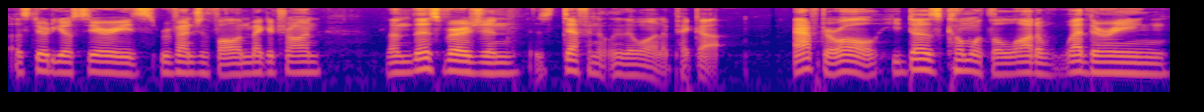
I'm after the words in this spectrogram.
a Studio Series Revenge of the Fallen Megatron, then this version is definitely the one to pick up. After all, he does come with a lot of weathering,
